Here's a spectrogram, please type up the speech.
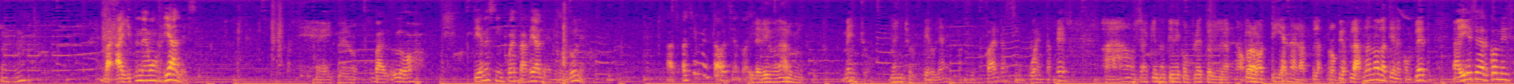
Ujú. Va, allí tenemos reales. Pero. Va, lo- tiene 50 reales el lunes. As- Así me estaba diciendo ahí. Le dijo Darwin. Mencho, Mencho. pero le hacen falta 50 pesos. Ah, o sea que no tiene completo la. No, pero- no tiene, la, la propia Flafla no la tiene completa. Ahí se acercó y me dice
